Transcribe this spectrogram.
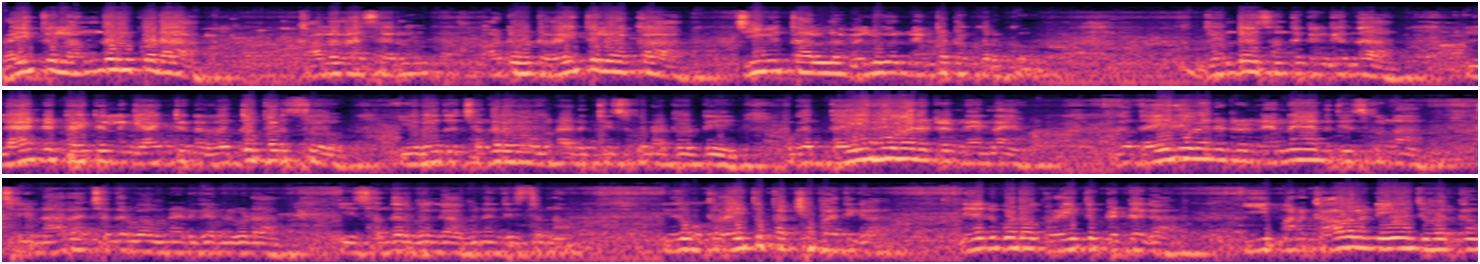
రైతులందరూ కూడా కాలరాశారు. అటువంటి రైతుల యొక్క జీవితాల్లో వెలుగును నింపటం కొరకు రెండో సంతకం కింద ల్యాండ్ టైటిలింగ్ యాక్ట్ని రద్దుపరుస్తూ ఈరోజు చంద్రబాబు నాయుడు తీసుకున్నటువంటి ఒక ధైర్యమైనటువంటి నిర్ణయం. ఒక ధైర్యమైనటువంటి నిర్ణయాన్ని తీసుకున్న శ్రీ నారా చంద్రబాబు నాయుడు గారిని కూడా ఈ సందర్భంగా అభినందిస్తున్నాం. ఇది ఒక రైతు పక్షపాతిగా నేను కూడా ఒక రైతు బిడ్డగా ఈ మన కావల నియోజకవర్గం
